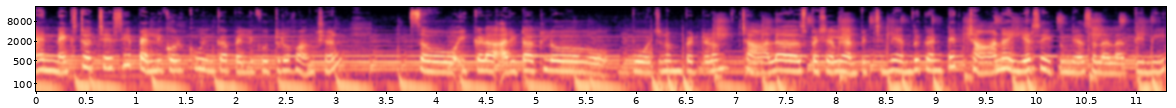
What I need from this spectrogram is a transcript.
అండ్ నెక్స్ట్ వచ్చేసి పెళ్ళి కొడుకు ఇంకా పెళ్ళి కూతురు ఫంక్షన్. సో ఇక్కడ అరిటాక్లో భోజనం పెట్టడం చాలా స్పెషల్గా అనిపించింది. ఎందుకంటే చాలా ఇయర్స్ అవుతుంది అసలు అలా తిని.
